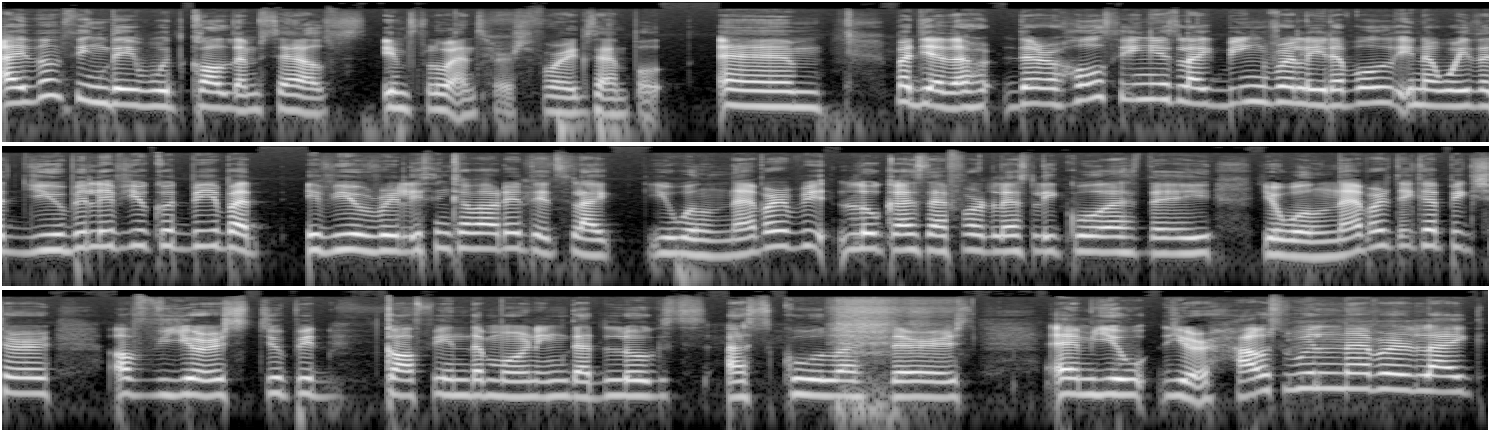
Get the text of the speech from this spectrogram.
I don't think they would call themselves influencers, for example. Um, but yeah, the, their whole thing is like being relatable in a way that you believe you could be. But if you really think about it, it's like you will never be, look as effortlessly cool as they. You will never take a picture of your stupid coffee in the morning that looks as cool as theirs. Um, you your house will never like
